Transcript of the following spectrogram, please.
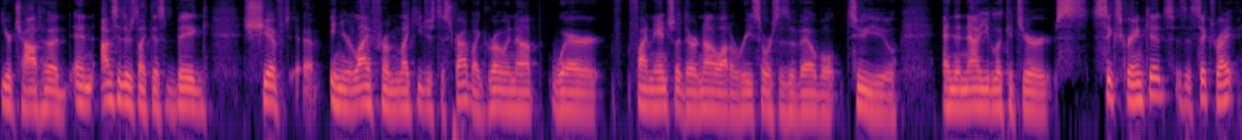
your childhood. And obviously there's like this big shift uh, in your life from like you just described like growing up where financially there are not a lot of resources available to you. And then now you look at your six grandkids. Is it six right?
